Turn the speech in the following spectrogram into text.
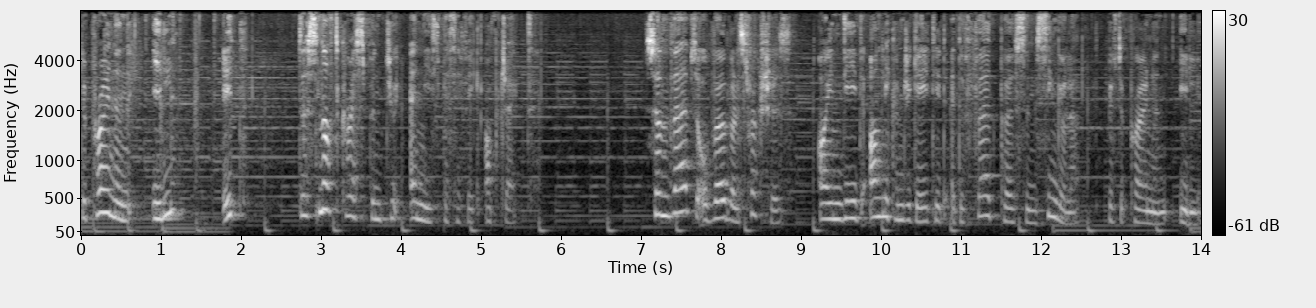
The pronoun il, it, does not correspond to any specific object. Some verbs or verbal structures are indeed only conjugated at the third person singular with the pronoun il.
